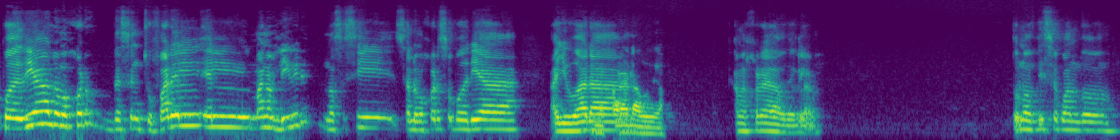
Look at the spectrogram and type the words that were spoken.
¿podría a lo mejor desenchufar el, manos libres? No sé si, a lo mejor eso podría ayudar a mejorar el audio. A mejorar el audio, claro. Tú nos dices cuando.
